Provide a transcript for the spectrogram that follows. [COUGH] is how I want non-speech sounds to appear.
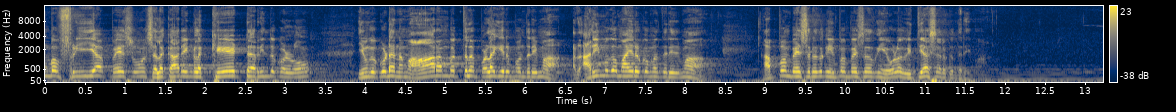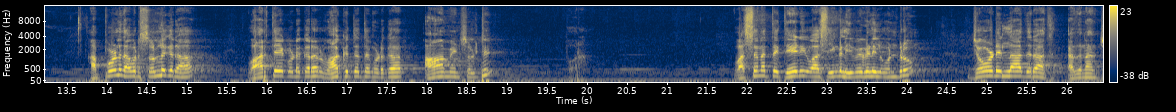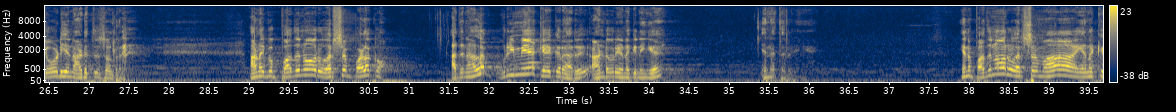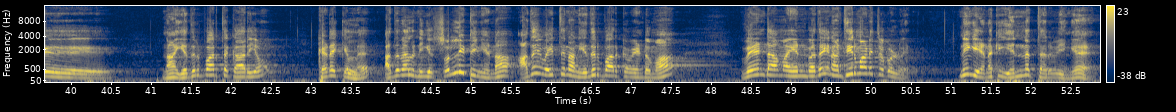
ரொம்ப ஃப்ரீயாக பேசுவோம். சில காரியங்களை கேட்டு அறிந்து கொள்வோம். இவங்க கூட நம்ம ஆரம்பத்தில் பழகி இருப்போம் தெரியுமா? அது அறிமுகமாக இருக்குமோ தெரியுமா? அப்போ பேசுறதுக்கும் இப்போ பேசுறதுக்கும் எவ்வளோ வித்தியாசம் இருக்கும் தெரியுமா? அப்பொழுது அவர் சொல்லுகிறார் வார்த்தையை கொடுக்கிறார் வாக்குத்தத்தை கொடுக்கிறார் ஆமின்னு சொல்லிட்டு போகிறார் வசனத்தை தேடி வாசியுங்கள் இவைகளில் ஒன்றும் ஜோடு இல்லாதிராது அது நான் ஜோடியை நான் அடுத்து சொல்றேன். ஆனால் இப்போ பதினோரு வருஷம் பழக்கம். அதனால உரிமையாக கேட்குறாரு ஆண்டவர் எனக்கு நீங்கள் என்ன தருவீங்க? ஏன்னா பதினோரு வருஷமா எனக்கு நான் எதிர்பார்த்த காரியம் கிடைக்கல. அதனால நீங்கள் சொல்லிட்டீங்கன்னா அதை வைத்து நான் எதிர்பார்க்க வேண்டுமா? வேண்டாமா என்பதை நான் தீர்மானித்துக் கொள்வேன். நீங்கள் எனக்கு என்ன தருவீங்க?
